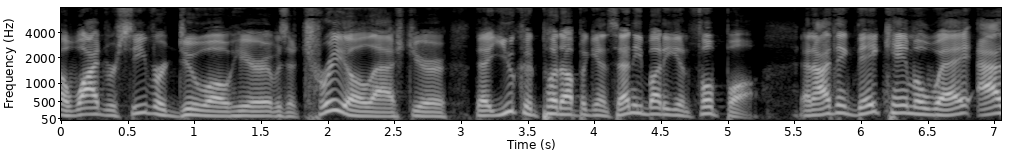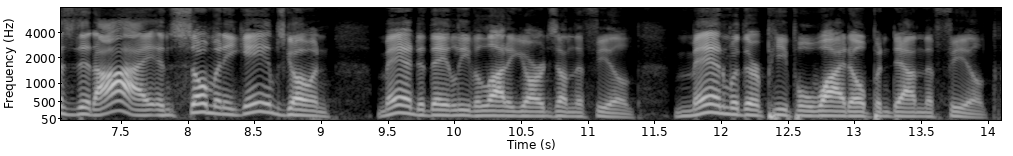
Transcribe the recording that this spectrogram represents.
a wide receiver duo here. It was a trio last year that you could put up against anybody in football. And I think they came away, as did I, in so many games going, Man, did they leave a lot of yards on the field. Man, were there people wide open down the field.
